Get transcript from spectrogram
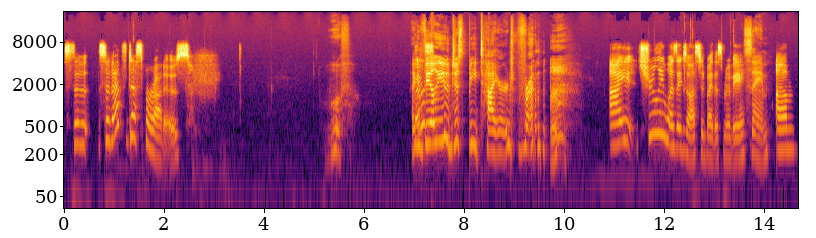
So so that's Desperados. Oof. I Let can us... feel you just be tired from I truly was exhausted by this movie. Same. Um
